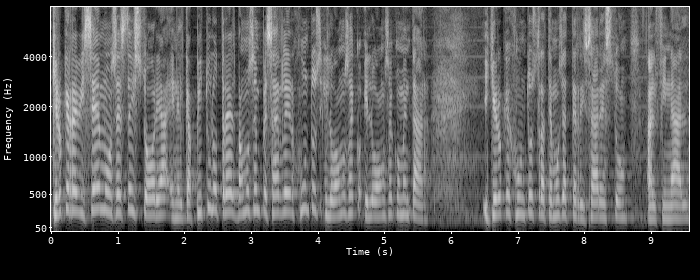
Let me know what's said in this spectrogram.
Quiero que revisemos esta historia en el capítulo 3. Vamos a empezar a leer juntos y lo vamos a, y lo vamos a comentar. Y quiero que juntos tratemos de aterrizar esto al final,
